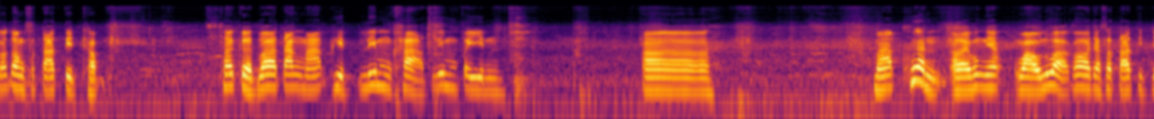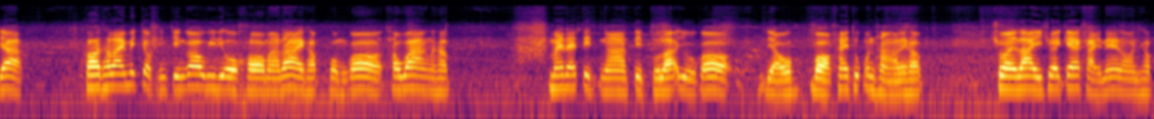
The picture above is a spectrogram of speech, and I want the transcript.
ก็ต้องสตาร์ทติดครับ ถ้าเกิดว่าตั้งมาร์กผิดริมขาดริมปีนมาร์กเคลื่อนอะไรพวกนี้วาล์วรั่วก็จะสตาร์ทติดยาก ก็ถ้าไล่ไม่จบจริง ๆ ก็วิดีโอคอลมาได้ครับ ผมก็ถ้าว่างนะครับ ไม่ได้ติดงานติดธุระอยู่ก็เดี๋ยวบอกให้ทุกปัญหาเลยครับ ช่วยไล่ช่วยแก้ไขแน่นอนครับ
